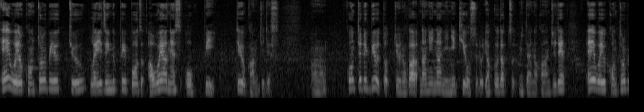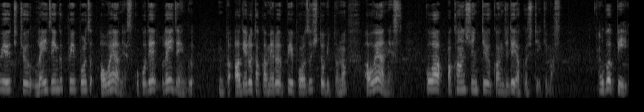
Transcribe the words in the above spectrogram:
A will contribute to raising people's awareness of B っていう感じです。あのコントリビュートっていうのが何々に寄与する役立つみたいな感じで A will contribute to raising people's awareness ここで raising 上げる高める people's 人々の awareness ここは、ま関心っていう感じで訳していきます of B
